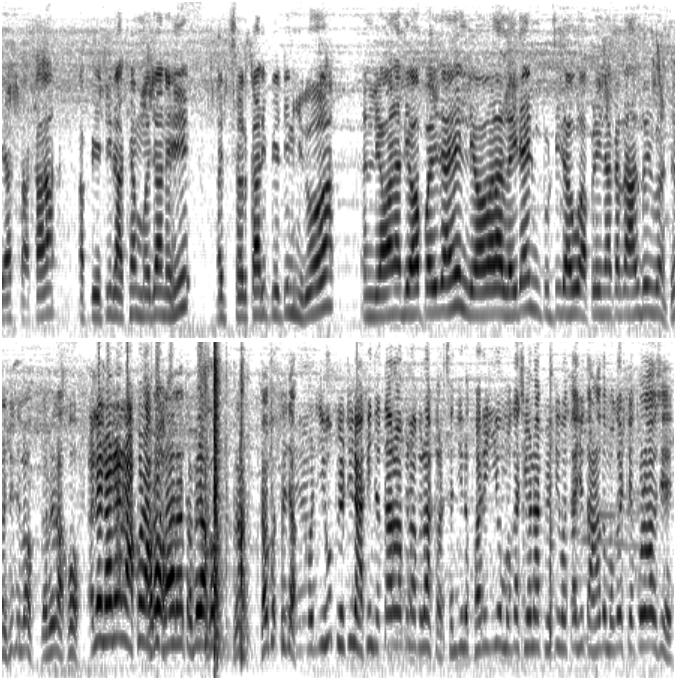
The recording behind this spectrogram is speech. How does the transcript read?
યાર કાકા આ પેટી રાખ્યા મજા નહીં. આજ સરકારી પેટીને હીરો અને લેવાના દેવા પડી જાય ને લેવા વાળા લઈ જાય ને તૂટી જવું આપણે એના કરતા હાલ દોઈ પણ. લો તમે રાખો. એટલે ના ના રાખો રાખો. ના ના તમે રાખો. ના હા પત્રી જા. પણ હું પેટી નાખીને જતા રહો પેલા પેલા કરશનજીને ફરી ગયો મગજ ના પેટી બતાવ્યું તાણા તો મગજ ટેકોણ આવશે.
